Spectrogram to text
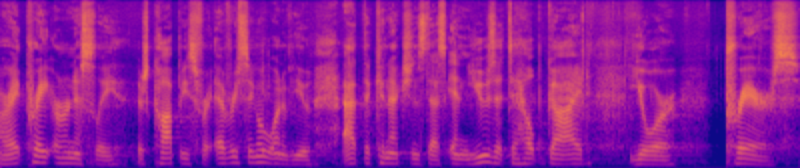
All right, pray earnestly. There's copies for every single one of you at the connections desk and use it to help guide your prayers.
